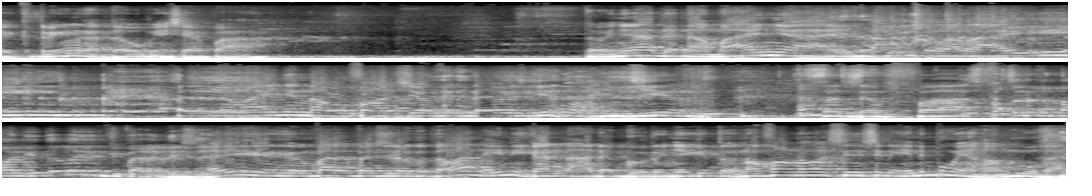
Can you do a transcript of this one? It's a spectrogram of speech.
Tapi nggak tahu punya siapa. Taunya ada namanya anjing kelar aing ada namanya Naufal Firdaus gitu anjir what the fuck Pas udah ketahuan gitu lo gimana biasanya? Eh, yang pas, pas udah ketahuan ini kan ada gurunya gitu. Novel, novel sini sini. Ini yang kamu kan?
